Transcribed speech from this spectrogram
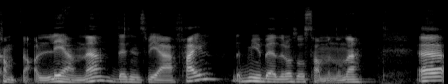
kampene alene, det syns vi er feil. Det er mye bedre å stå sammen om det. Eh,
